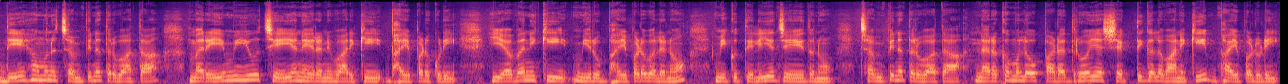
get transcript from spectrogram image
దేహమును చంపిన తరువాత మరేమియూ చేయనేరని వారికి భయపడకుడి. ఎవనికి మీరు భయపడవలనో మీకు తెలియజేయదును. చంపిన తరువాత నరకములో పడద్రోయ శక్తి గలవానికి భయపడుడి.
